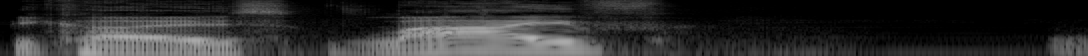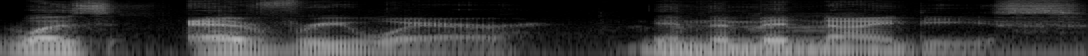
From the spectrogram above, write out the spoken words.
because Live was everywhere in the mm-hmm. mid '90s.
